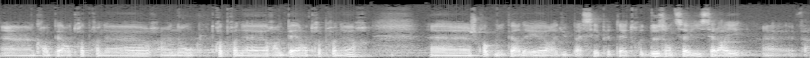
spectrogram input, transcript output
un grand-père entrepreneur, un oncle entrepreneur, un père entrepreneur. Euh, je crois que mon père d'ailleurs a dû passer peut-être deux ans de sa vie salarié, enfin,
